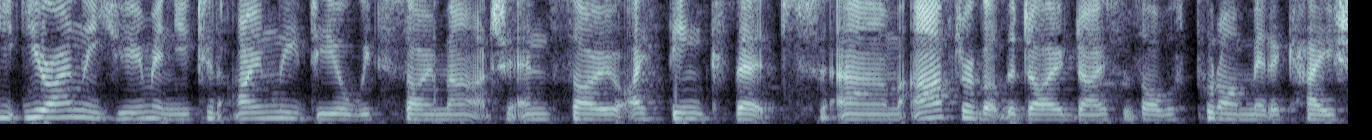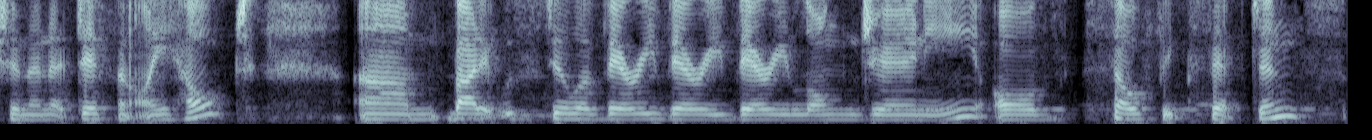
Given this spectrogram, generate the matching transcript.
you're only human. You can only deal with so much. And so I think that um, after I got the diagnosis, I was put on medication and it definitely helped. Um, but it was still a very, very, very long journey of self acceptance,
